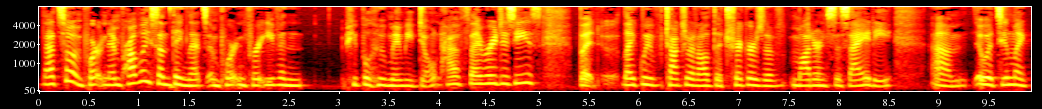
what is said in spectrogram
That's so important and probably something that's important for even people who maybe don't have thyroid disease, but like we've talked about all the triggers of modern society, um, it would seem like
